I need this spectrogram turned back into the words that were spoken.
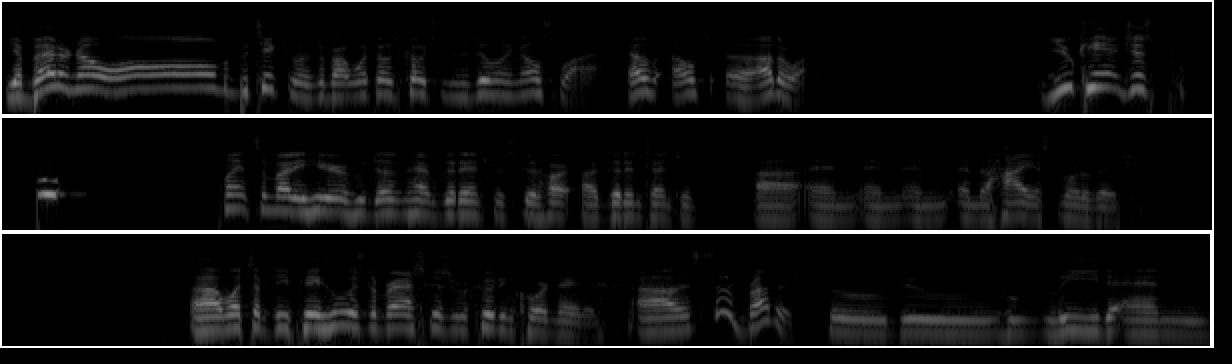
you better know all the particulars about what those coaches are doing elsewhere, else, uh, otherwise. You can't just boop, plant somebody here who doesn't have good interest, good heart, uh, good intention, uh, and, and, and, and the highest motivation. Uh, what's up, DP? Who is Nebraska's recruiting coordinator? Uh, a set of brothers who do who lead and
